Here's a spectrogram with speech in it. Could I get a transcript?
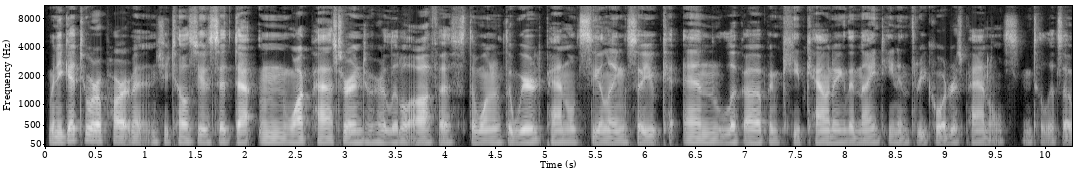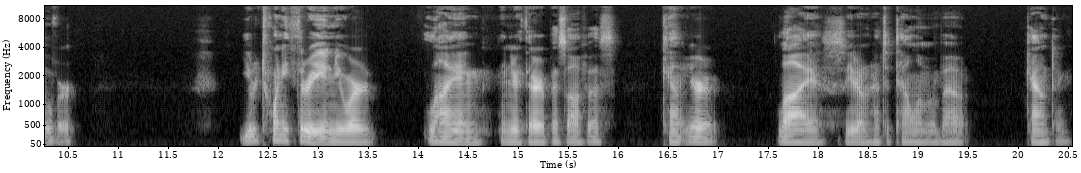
When you get to her apartment and she tells you to sit down and walk past her into her little office, the one with the weird paneled ceiling, so you can look up and keep counting the 19 and three quarters panels until it's over. You're 23 and you are lying in your therapist's office. Count your lies so you don't have to tell them about counting.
